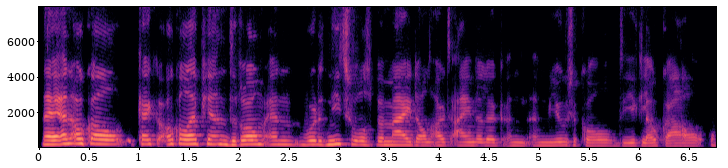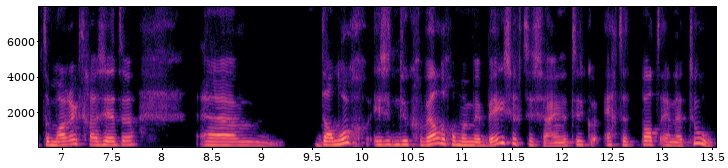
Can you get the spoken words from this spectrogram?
nee, en ook al, kijk, ook al heb je een droom en wordt het niet zoals bij mij dan uiteindelijk een, een musical die ik lokaal op de markt ga zetten. Um, dan nog is het natuurlijk geweldig om ermee bezig te zijn. Het is echt het pad er naartoe.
